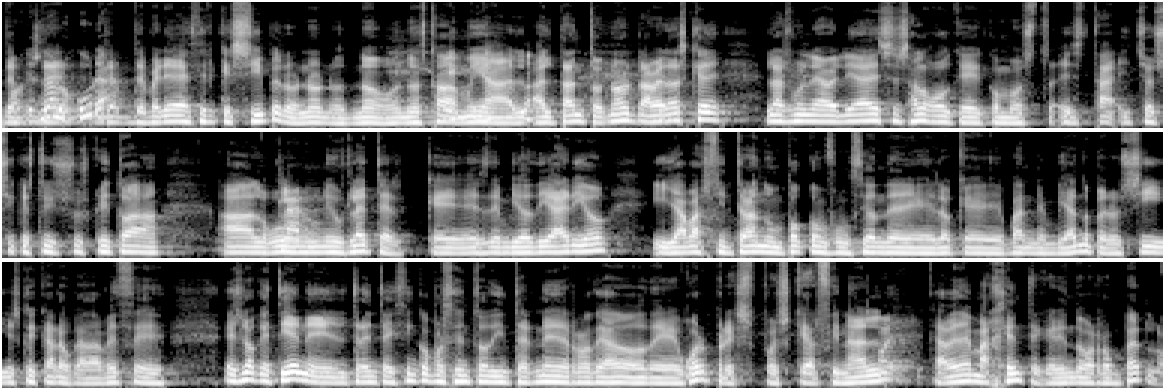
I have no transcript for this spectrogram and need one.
Porque es una locura. debería decir que sí, pero no, no, no, no estaba muy al, tanto. No, la verdad es que las vulnerabilidades es algo que como está, yo sí que estoy suscrito a, algún newsletter que es de envío diario y ya vas filtrando un poco en función de lo que van enviando, pero sí, es que claro, cada vez eh, es lo que tiene el 35% de Internet rodeado de WordPress, pues que al final pues cada vez hay más gente queriendo romperlo.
